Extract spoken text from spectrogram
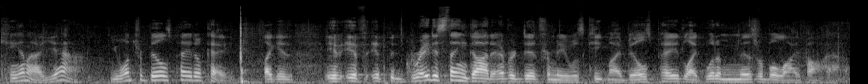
can I? Yeah. You want your bills paid? Okay. Like, if, if, if the greatest thing God ever did for me was keep my bills paid, like, what a miserable life I'll have.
